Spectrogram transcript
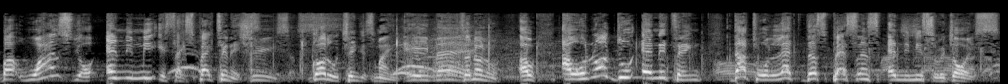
But once your enemy is expecting it, Jesus. God will change his mind. Amen. So no, no, I, will- I will not do anything that will let this person's enemies rejoice.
